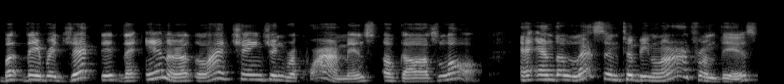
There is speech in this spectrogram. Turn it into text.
but they rejected the inner life changing requirements of God's law. And, and the lesson to be learned from this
